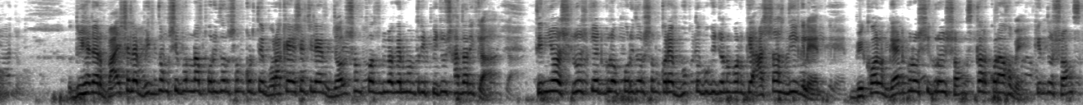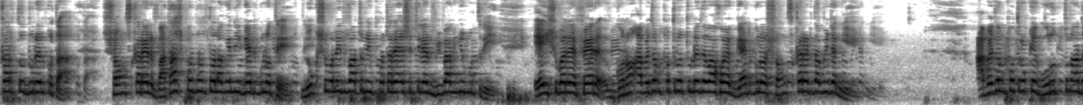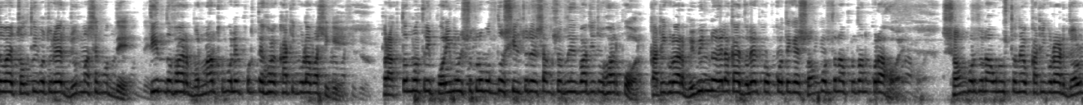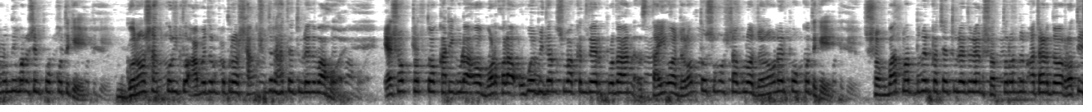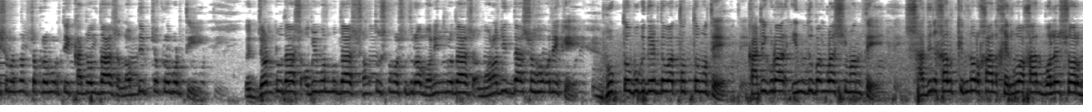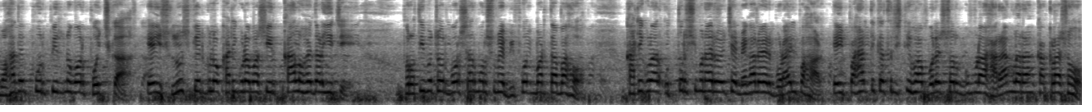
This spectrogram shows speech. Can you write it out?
দুই হাজার বাইশ সালে বিধ্বংসী বন্যা পরিদর্শন করতে বোরাকে এসেছিলেন জল সম্পদ বিভাগের মন্ত্রী পীযূষ হাজারিকা। তিনিও স্লুস গেটগুলো পরিদর্শন করে ভুক্তভোগী জনগণকে আশ্বাস দিয়ে গেলেন, বিকল গেটগুলো শীঘ্রই সংস্কার করা হবে। কিন্তু সংস্কার তো দূরের কথা। সংস্কারের বাতাস পর্যন্ত লাগেনি গেটগুলোতে লোকসভা নির্বাচনী প্রচারে এসেছিলেন বিভাগীয় মন্ত্রী। এই সুবাদে ফের গণ আবেদনপত্র তুলে দেওয়া হয় গেটগুলো সংস্কারের দাবি জানিয়ে আবেদনপত্রকে গুরুত্ব না দেওয়ায় চলতি বছরের জুন মাসের মধ্যে তিন দফার বন্যার কবলে পড়তে হয় কাটিগোড়াবাসীকে। প্রাক্তন মন্ত্রী পরিমল শুক্লবদ্ধ শিলচরের সাংসদ নির্বাচিত হওয়ার পর কাটিগোড়ার বিভিন্ন এলাকায় দলের পক্ষ থেকে সংবর্ধনা প্রদান করা হয়। সংবর্ধনা অনুষ্ঠানেও কাটিগোড়ার জলবন্দী মানুষের পক্ষ থেকে গণস্বাক্ষরিত আবেদনপত্র সাংসদের হাতে তুলে দেওয়া হয়। এসব তথ্য কাটিগুড়া ও বড়খলা উভয় বিধানসভা কেন্দ্রের প্রধান স্থায়ী ও জ্বলন্ত সমস্যাগুলো জনগণের পক্ষ থেকে সংবাদ মাধ্যমের কাছে তুলে ধরেন সত্যরঞ্জন আচার্য রতীশ রঞ্জন চক্রবর্তী, কাজল দাস, নবদীপ চক্রবর্তী। জন্টু দাস, অভিমন্যু দাস, সন্তোষ কুমার মনীন্দ্র দাস, মনোজিৎ দাস সহ অনেকে ভুক্তভোগীদের দেওয়া তথ্য মতে কাটিগুড়ার ইন্দু বাংলা সীমান্তে সাদির খাল, কিন্নর খাল, খেরুয়া খাল, বলেশ্বর, মহাদেবপুর, পীরনগর, পৈচকা এই স্লুস গেটগুলো কাটিগুড়াবাসীর কাল হয়ে দাঁড়িয়েছে। প্রতি বছর বর্ষার মরশুমে বিপদ বার্তা বাহক। কাটিগুড়ার উত্তর সীমানায় রয়েছে মেঘালয়ের বড়াইল পাহাড়। এই পাহাড় থেকে সৃষ্টি হওয়া বলেশ্বর, গুমড়া হারাং লারাং কাকড়া সহ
